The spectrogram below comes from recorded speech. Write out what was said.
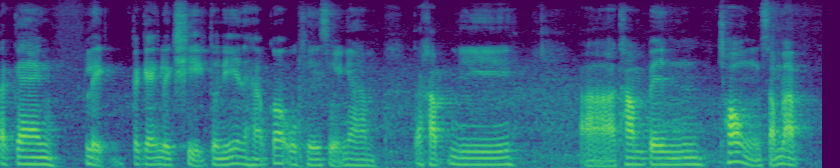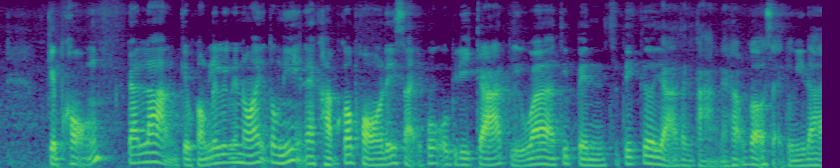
ตะแกรงเหล็ก ตะแกรงเหล็กฉีกตัวนี้นะครับ ก็โอเคสวยงามนะครับ มี ทำเป็นช่องสำหรับเก็บของด้านล่างเก็บของเล็กๆน้อยๆตรงนี้นะครับก็พอได้ใส่พวก OPD card หรือว่าที่เป็นสติกเกอร์ยาต่างๆนะครับ ก็ใส่ตรงนี้ได้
